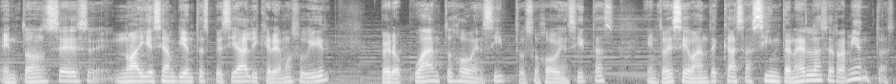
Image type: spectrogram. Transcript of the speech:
entonces eh, no hay ese ambiente especial y queremos huir, pero ¿cuántos jovencitos o jovencitas entonces se van de casa sin tener las herramientas?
